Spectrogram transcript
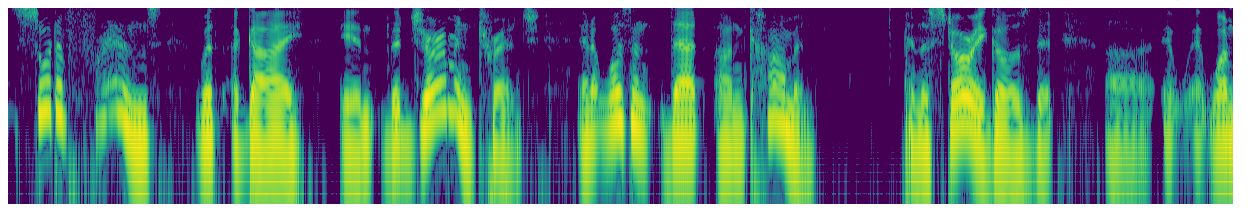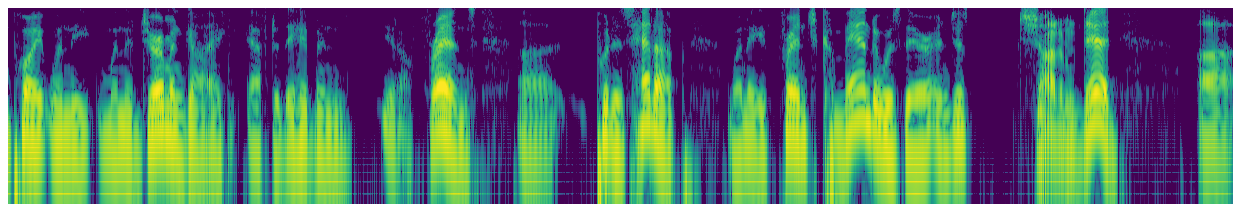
sort of friends with a guy in the German trench. And it wasn't that uncommon. And the story goes that uh, at, at, one point, when the when the German guy, after they had been you know friends, uh, put his head up when a French commander was there and just shot him dead. Uh,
